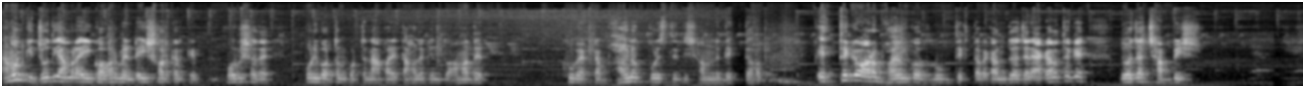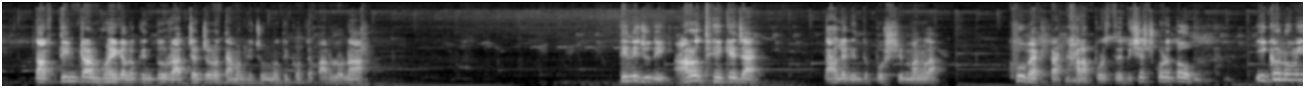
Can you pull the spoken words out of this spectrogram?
এমনকি যদি আমরা এই গভর্নমেন্ট এই সরকারকে ভবিষ্যতে পরিবর্তন করতে না পারি, তাহলে কিন্তু আমাদের খুব একটা ভয়ানক পরিস্থিতি সামনে দেখতে হবে। এর থেকেও আরও ভয়ঙ্কর রূপ দেখতে হবে, কারণ দু থেকে দু তার তিন টার্ম হয়ে গেল, কিন্তু রাজ্যের জন্য তেমন কিছু উন্নতি করতে পারল না। তিনি যদি আরও থেকে যায়, তাহলে কিন্তু পশ্চিমবাংলা খুব একটা খারাপ পরিস্থিতি। বিশেষ করে তো ইকোনমি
